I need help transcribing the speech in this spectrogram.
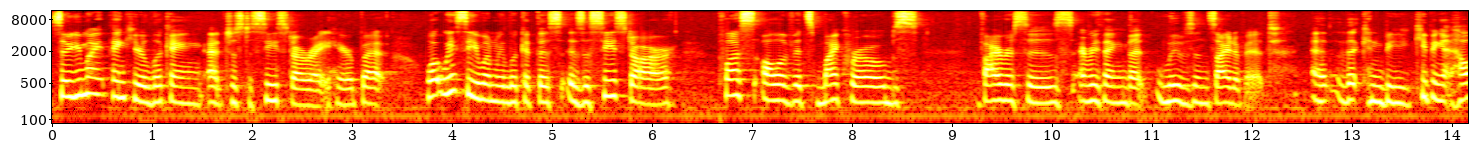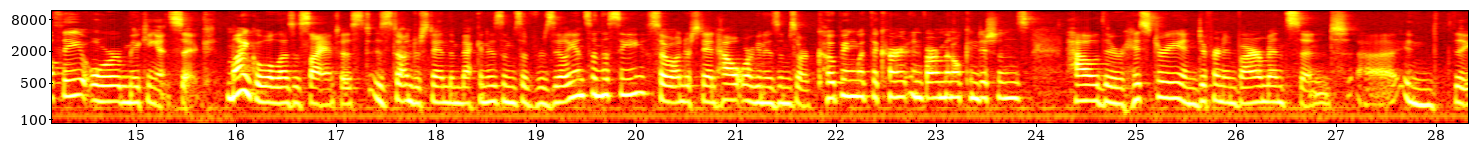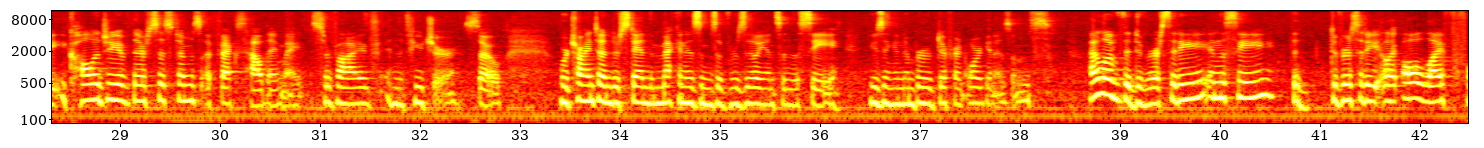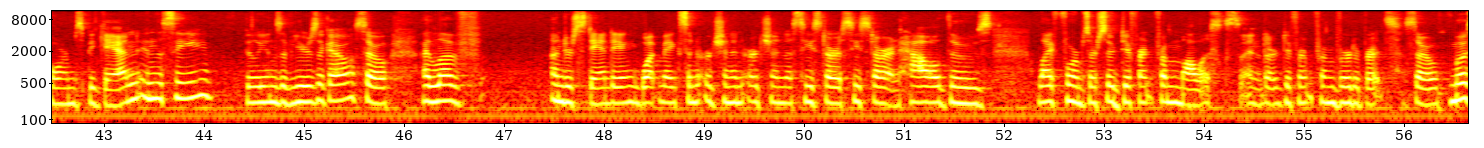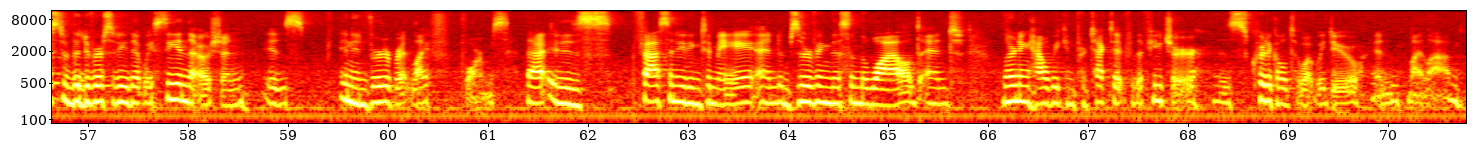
So you might think you're looking at just a sea star right here, but what we see when we look at this is a sea star plus all of its microbes, viruses, everything that lives inside of it that can be keeping it healthy or making it sick. My goal as a scientist is to understand the mechanisms of resilience in the sea, so understand how organisms are coping with the current environmental conditions how their history in different environments and uh, in the ecology of their systems affects how they might survive in the future. So we're trying to understand the mechanisms of resilience in the sea using a number of different organisms. I love the diversity in the sea. The diversity, like all life forms began in the sea billions of years ago. So I love understanding what makes an urchin an urchin, a sea star a sea star, and how those life forms are so different from mollusks and are different from vertebrates. So most of the diversity that we see in the ocean is in invertebrate life forms. That is fascinating to me and observing this in the wild and learning how we can protect it for the future is critical to what we do in my lab.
